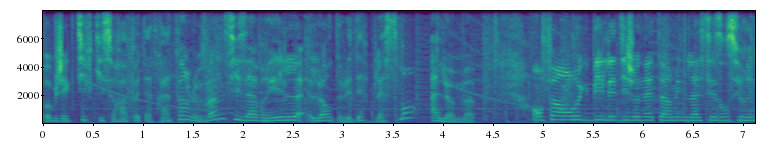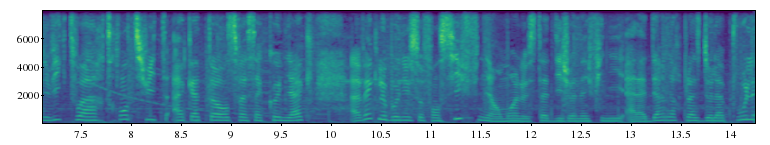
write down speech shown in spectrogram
objectif qui sera peut-être atteint le 26 avril lors de le déplacement à l'homme. Enfin en rugby, les Dijonais terminent la saison sur une victoire 38 à 14 face à Cognac avec le bonus offensif. Néanmoins, le stade Dijonais finit à la dernière place de la poule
